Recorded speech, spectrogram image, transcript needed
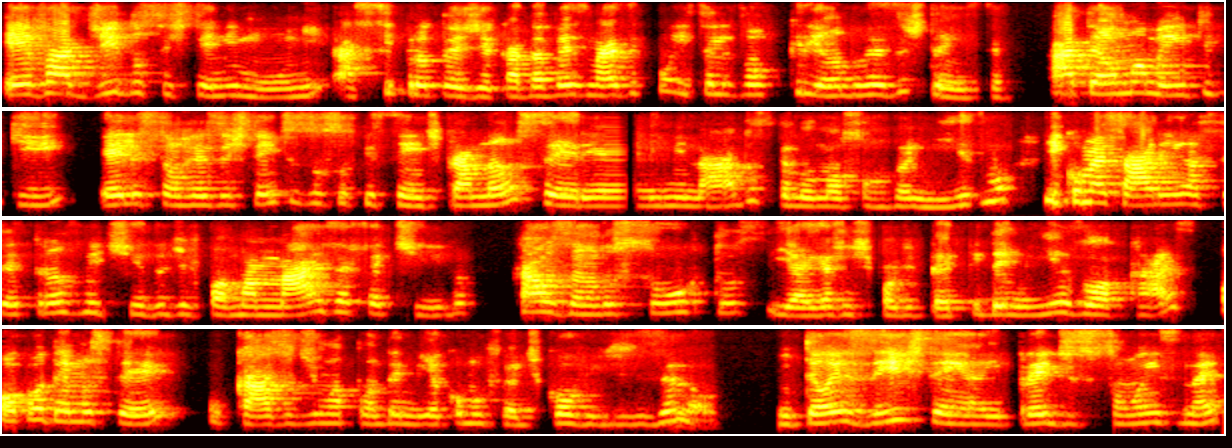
evadir do sistema imune, a se proteger cada vez mais, e com isso eles vão criando resistência. Até o momento em que eles são resistentes o suficiente para não serem eliminados pelo nosso organismo e começarem a ser transmitidos de forma mais efetiva, causando surtos, e aí a gente pode ter epidemias locais, ou podemos ter o caso de uma pandemia como foi a de Covid-19. Então, existem aí predições né,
